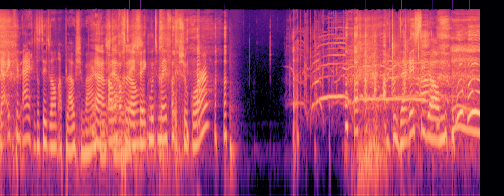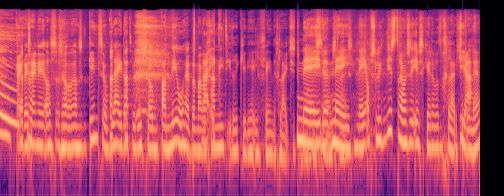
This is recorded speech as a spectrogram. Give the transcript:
Ja, ik vind eigenlijk dat dit wel een applausje waard Ja, is. oh, Oh, wacht wel. even, ik moet hem even opzoeken hoor. Daar is hij dan. Kijk, wij zijn nu als, zo, als een kind zo blij dat we dus zo'n paneel hebben. Maar Nou, we gaan ik- niet iedere keer die hele vreemde geluidjes doen. Nee, nee, nee, absoluut. niet. Dit is trouwens de eerste keer dat we het geluidje Ja. doen. Hè?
